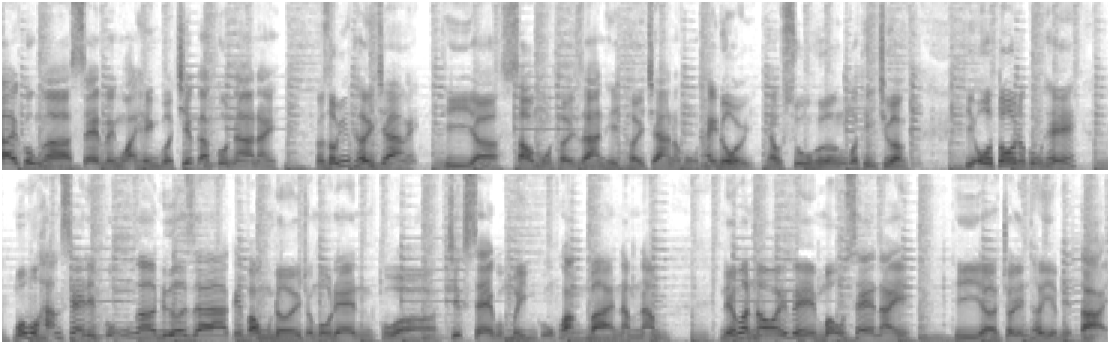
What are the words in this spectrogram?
Ta hãy cùng ờ, xem về ngoại hình của chiếc Kona này. Nó giống như thời trang ấy, thì ờ, sau một thời gian thì thời trang nó cũng thay đổi theo xu hướng của thị trường. Thì ô tô nó cũng thế. Mỗi một hãng xe thì cũng ờ, đưa ra cái vòng đời cho model của chiếc xe của mình cũng khoảng 3-5 năm. Nếu mà nói về mẫu xe này thì cho đến thời điểm hiện tại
